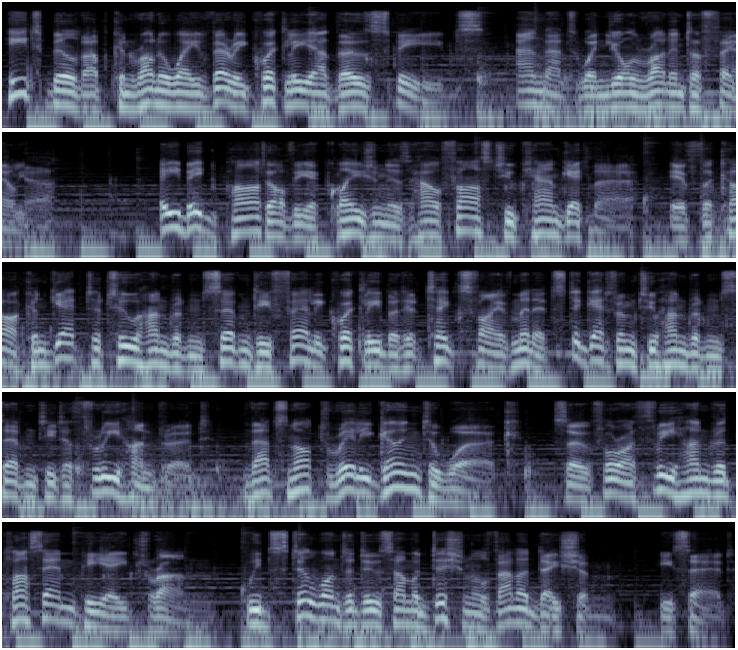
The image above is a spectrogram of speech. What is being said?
Heat buildup can run away very quickly at those speeds, and that's when you'll run into failure. A big part of the equation is how fast you can get there. If the car can get to 270 fairly quickly but it takes 5 minutes to get from 270 to 300, that's not really going to work. So for a 300 plus mph run, we'd still want to do some additional validation, he said.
